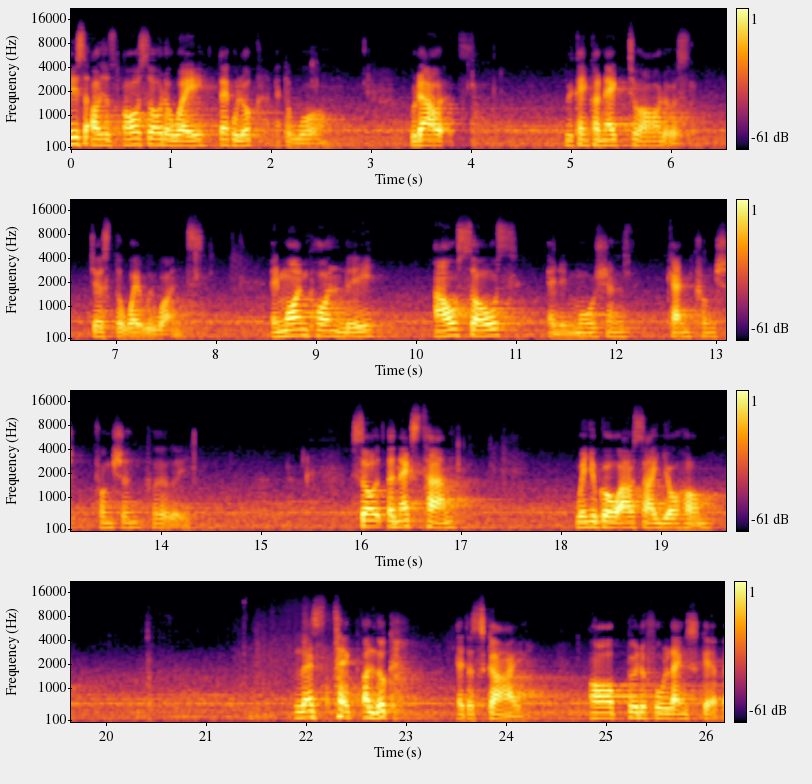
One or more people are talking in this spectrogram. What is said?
It's also the way that we look at the world. Without it, we can connect to others just the way we want. And more importantly, our souls and emotions can function clearly. So the next time when you go outside your home, let's take a look at the sky or beautiful landscape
